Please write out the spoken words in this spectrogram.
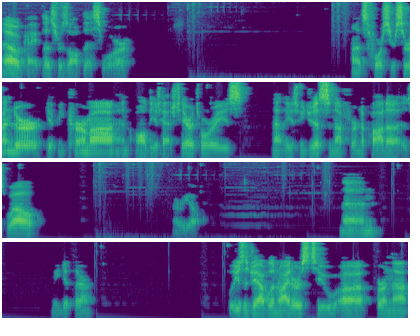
Okay, let's resolve this war. Let's force your surrender, give me Kerma and all the attached territories. That leaves me just enough for Napata as well. There we go. Then we get there. We'll use the Javelin Riders to uh, burn that.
